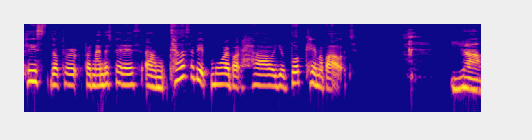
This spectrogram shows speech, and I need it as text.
please, Dr. Fernandez Perez, um, tell us a bit more about how your book came about. Yeah.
